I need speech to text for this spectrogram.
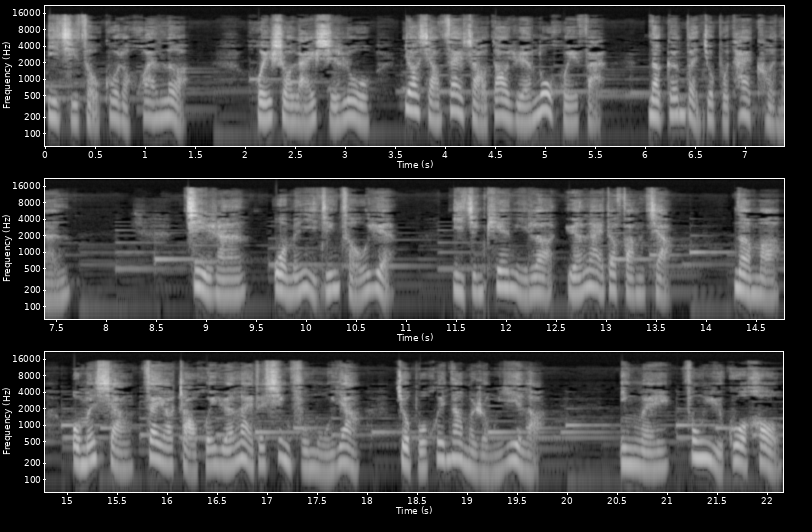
一起走过了欢乐。回首来时路，要想再找到原路回返，那根本就不太可能。既然我们已经走远，已经偏离了原来的方向，那么我们想再要找回原来的幸福模样，就不会那么容易了。因为风雨过后，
